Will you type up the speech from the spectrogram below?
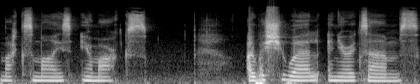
maximise your marks. I wish you well in your exams.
